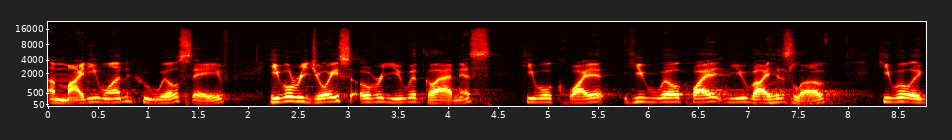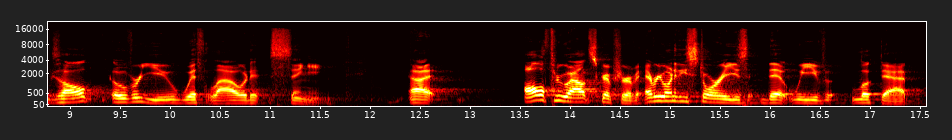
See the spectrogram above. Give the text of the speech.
a mighty one who will save. He will rejoice over you with gladness. He will quiet, he will quiet you by his love. He will exalt over you with loud singing. Uh, all throughout Scripture, of every one of these stories that we've looked at,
